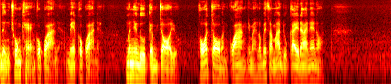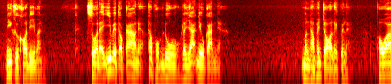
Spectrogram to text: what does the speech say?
หนึ่งช่วงแขนกว่าเนี่ยเมตรกว่าเนี่ยมันยังดูเต็มจออยู่ เพราะว่าจอมันกว้างใช่ไหมเราไม่สามารถดูใกล้ได้แน่นอน นี่คือข้อดีมัน ส่วนไอ้21ต่อ9เนี่ยถ้าผมดูระยะเดียวกันเนี่ยมันทำให้จอเล็กไปเลย เพราะว่า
